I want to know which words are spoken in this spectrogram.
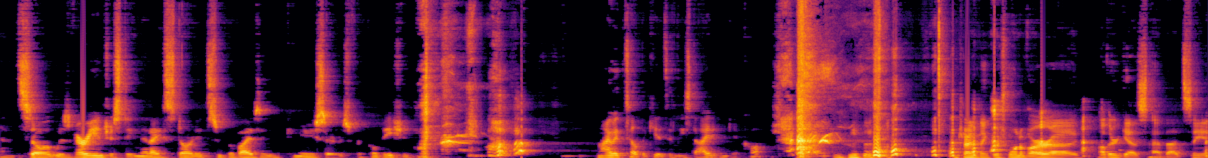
And so it was very interesting that I started supervising community service for probation. And I would tell the kids, at least I didn't get caught. I'm trying to think which one of our uh, other guests had that same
